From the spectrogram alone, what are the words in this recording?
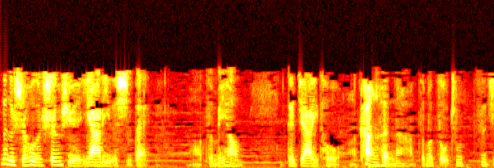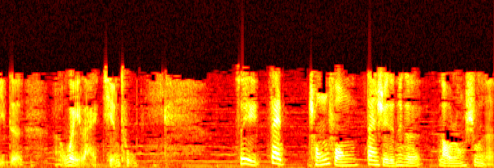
那个时候的升学压力的时代啊，怎么样在家里头抗衡啊，怎么走出自己的。未来前途，所以在重逢淡水的那个老榕树呢，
